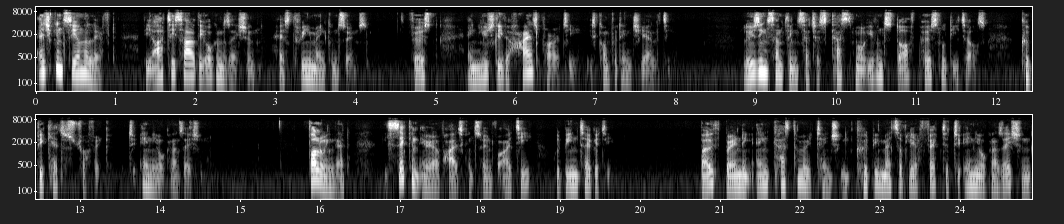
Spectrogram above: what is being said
As you can see on the left, the IT side of the organization has three main concerns. First, and usually the highest priority, is confidentiality. Losing something such as customer or even staff personal details could be catastrophic to any organization. Following that, the second area of highest concern for IT would be integrity. Both branding and customer retention could be massively affected to any organization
